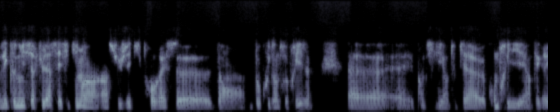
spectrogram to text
l'économie circulaire, c'est effectivement un, sujet qui progresse euh, dans beaucoup d'entreprises, euh, quand il est en tout cas euh, compris et intégré.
